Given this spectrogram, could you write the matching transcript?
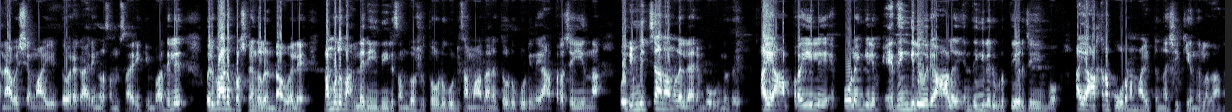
അനാവശ്യമായിട്ട് ഓരോ കാര്യങ്ങൾ സംസാരിക്കുമ്പോൾ അതിൽ ഒരുപാട് പ്രശ്നങ്ങൾ ഉണ്ടാവും അല്ലേ? നമ്മൾ നല്ല രീതിയിൽ സന്തോഷത്തോടു കൂടി സമാധാനത്തോടു കൂടി യാത്ര ചെയ്യുന്ന ഒരുമിച്ചാണ് നമ്മൾ എല്ലാവരും പോകുന്നത്. ആ യാത്രയിൽ എപ്പോഴെങ്കിലും ഏതെങ്കിലും ഒരാൾ എന്തെങ്കിലും ഒരു വൃത്തികേട് ചെയ്യുമ്പോൾ ആ യാത്ര പൂർണമായിട്ട് നശിക്കുക എന്നുള്ളതാണ്.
